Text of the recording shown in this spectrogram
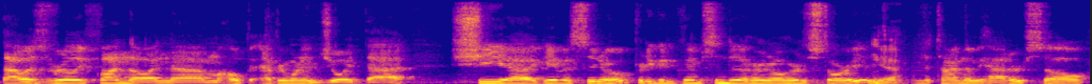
that was really fun though, and um, I hope everyone enjoyed that. She uh, gave us you know a pretty good glimpse into her know her story and, Yeah. and the time that we had her. So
